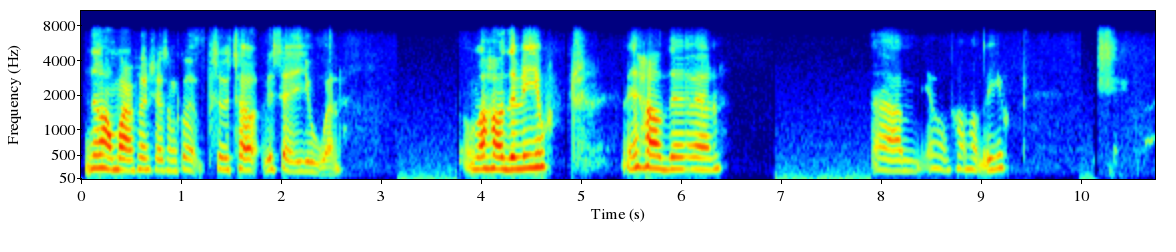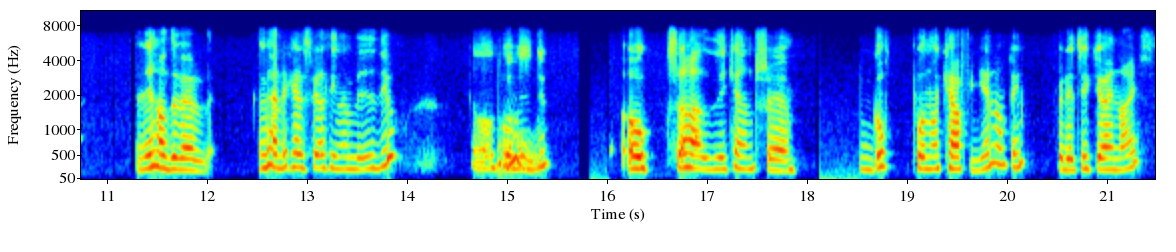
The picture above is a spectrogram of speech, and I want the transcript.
Nu har han bara första som kom upp, så vi, tar, vi säger Joel. Och vad hade vi gjort? Vi hade väl... Um, ja, vad fan hade vi gjort? Vi hade väl... Vi hade kanske spelat in en video. Någon på Oh. video. Och så hade vi kanske gått på någon kaffe eller någonting. För det tycker jag är nice.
